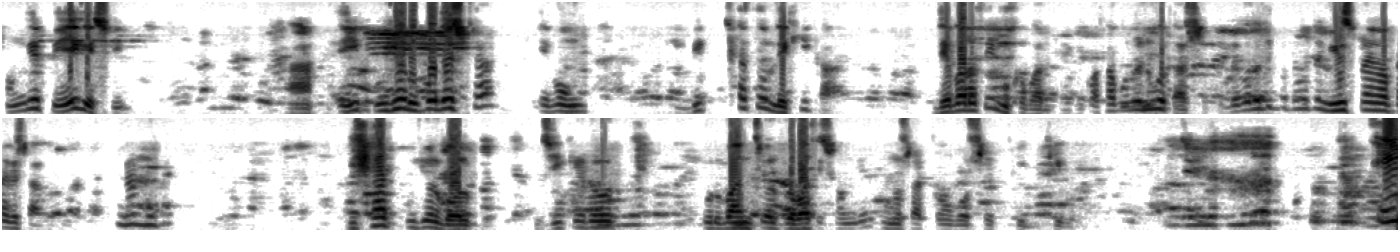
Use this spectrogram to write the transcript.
সঙ্গে পেয়ে গেছি এই পুজোর উপদেষ্টা এবং বিখ্যাত লেখিকা দেবারতী মুখোপাধ্যায়কে কথা বলে নেব, তার সাথে দেবারতী প্রথমত নিউজ প্রাইম আপনাকে স্বাগত। বিষাদ পুজোর গল্প জি কে রোড, পূর্বাঞ্চল প্রভাতী সঙ্গে উনষাটতম বর্ষের থিম এই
